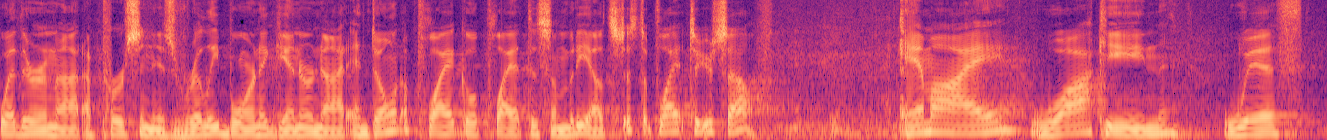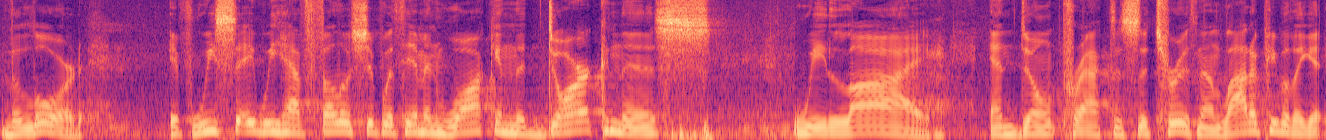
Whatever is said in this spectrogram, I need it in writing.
whether or not a person is really born again or not. And don't apply it, go apply it to somebody else. Just apply it to yourself. Am I walking with the Lord? If we say we have fellowship with Him and walk in the darkness, we lie and don't practice the truth. Now, a lot of people, they get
